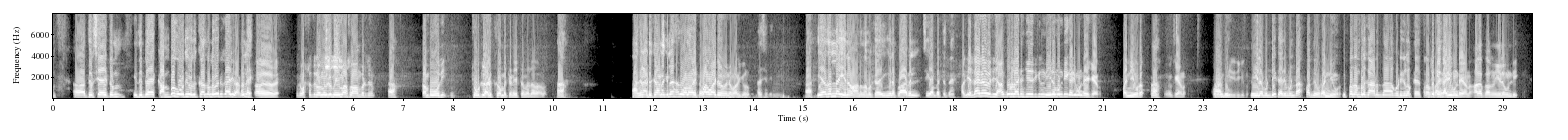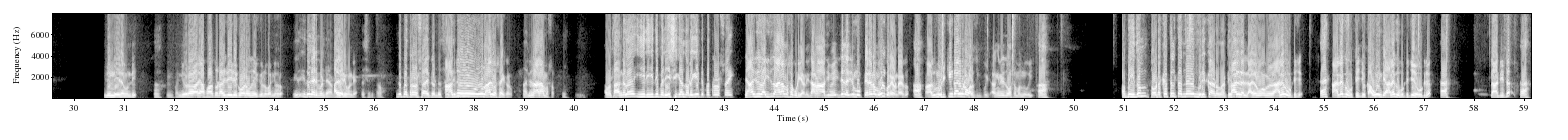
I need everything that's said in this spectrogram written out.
തീർച്ചയായിട്ടും ഇതിന്റെ കമ്പ് കോതി ഒതുക്കുക എന്നുള്ളത് ഒരു കാര്യമാണ് അല്ലേ? അതെ അതെ ഒരു വർഷത്തിലൊന്ന് ഒരു മെയ് മാസം ആകുമ്പോഴത്തേനും ആ. കമ്പ് കോതി ചുവട്ടിൽ അടുക്കാൻ പറ്റണ ഏറ്റവും നല്ലതാണ്. ആ. അങ്ങനെ അടുക്കുകയാണെങ്കിൽ അത് വളമായിട്ട് വളമായിട്ട് തന്നെ മാറിക്കോളും. അത് ശരി. ഏതെല്ലാം ഇനമാണ് നമുക്ക് ഇങ്ങനെ പ്ലാവിൽ ചെയ്യാൻ പറ്റുന്നത്? അത് എല്ലാ ഇനവും വരും ഞാൻ കൂടുതലായിട്ടും ചെയ്തിരിക്കുന്നത് നീലമുണ്ടി കരിമുണ്ടയൊക്കെയാണ്. പന്നിയൂർ ആ. ഒക്കെയാണ് നീലമുണ്ടി കരിമുണ്ട പന്നിയൂർ പന്നിയൂർ ഇപ്പൊ നമ്മൾ കാണുന്ന കൊടികളൊക്കെ എത്ര കരിമുണ്ടയാണ്. അതൊക്കെ നീലമുണ്ടി. ഇത് നീലമുണ്ടി. പഞ്ഞൂറോ ആ ഭാഗത്തോട് അതിലേക്ക് ഓരോന്ന് നിൽക്കുള്ളൂ പഞ്ഞൂറോ. ഇത് കരിമണ്ടിയാണ്. അത് കരിമണ്ടിയാണ് ശരി. ഇതിപ്പോ എത്ര വർഷമായിട്ടുണ്ട് അത്? ഒരു നാല് വർഷമായി കാണും നാല് ഇത് നാലാം വർഷം. അപ്പൊ താങ്കൾ ഈ രീതി പരീക്ഷിക്കാൻ തുടങ്ങിയിട്ട് ഇപ്പൊ എത്ര വർഷമായി? ഞാൻ ഇത് ഇത് നാലാം വർഷം കൂടിയാണ്. ഇതാണ് ആദ്യമേ ഇതല്ല ഇതിന് പേരുടെ പെരയുടെ മുകളിൽ കുറെ ഉണ്ടായിരുന്നു. ആ. അത് മുരിക്കും കാലം കൂടെ വളർത്തി പോയി. അങ്ങനെ ഒരു ദോഷം വന്നു പോയി. അപ്പൊ ഇതും തുടക്കത്തിൽ തന്നെ മുരിക്കാണോ നാട്ടിൽ? അല്ലല്ല അലക് പൊട്ടിച്ച്? അലക് പൊട്ടിച്ചു. കൗവിന്റെ അലക് പൊട്ടിച്ച് ചോട്ടിൽ. നാട്ടിയിട്ട്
